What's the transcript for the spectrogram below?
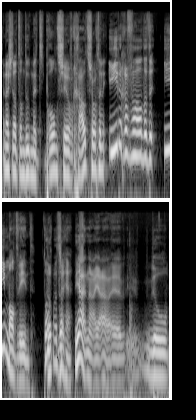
En als je dat dan doet met brons, zilver, goud, zorgt in ieder geval dat er iemand wint. Toch? Dat- Wat dat- zeg je? Ja, nou ja, eh, ik bedoel,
